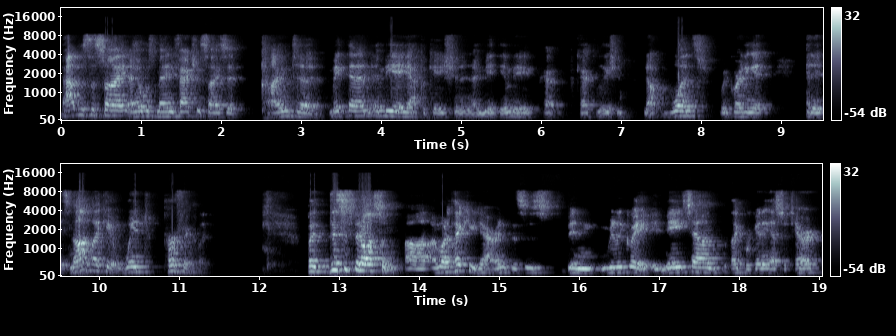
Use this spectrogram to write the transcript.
that was the sign. I almost manufactured the sign. I said, time to make that MBA application. And I made the MBA ca- calculation, not once regretting it. And it's not like it went perfectly. But this has been awesome. Uh, I want to thank you, Darren. This has been really great. It may sound like we're getting esoteric,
